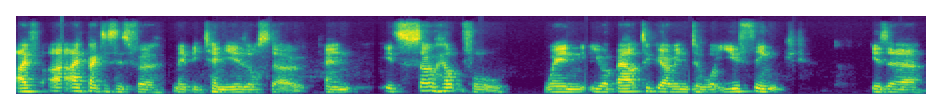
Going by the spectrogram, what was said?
I've I- I've practiced this for maybe ten years or so, and it's so helpful when you're about to go into what you think is a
